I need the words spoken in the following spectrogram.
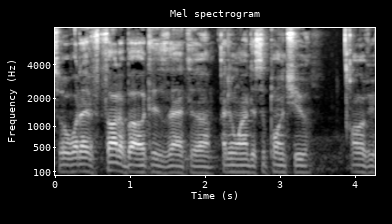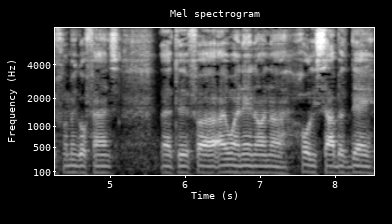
So what I've thought about is that uh, I don't want to disappoint you, all of you Flamingo fans, that if uh, I went in on a Holy Sabbath day,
